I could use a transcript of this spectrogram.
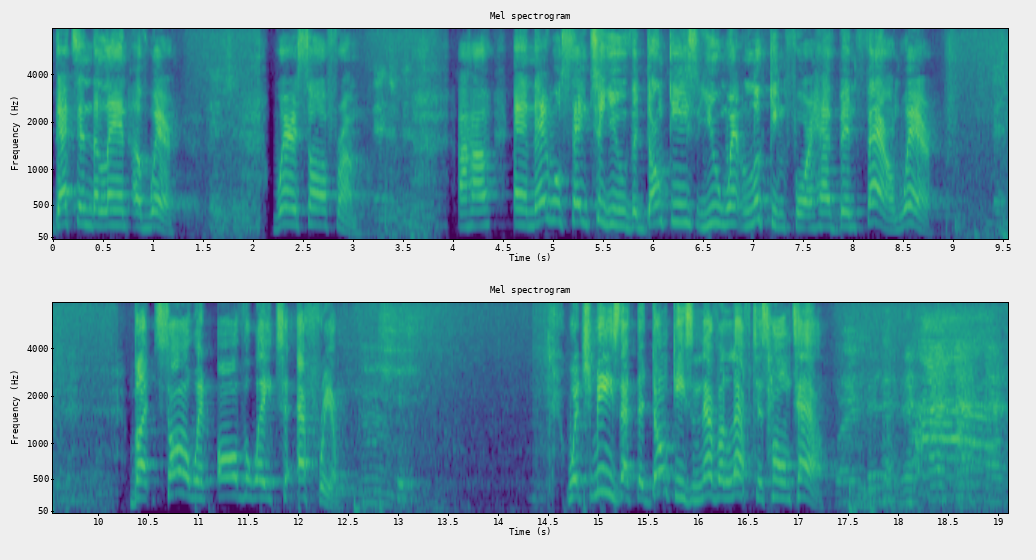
That's in the land of where? Benjamin. Where is Saul from? Benjamin. Uh huh. And they will say to you, The donkeys you went looking for have been found. Where? Benjamin. But Saul went all the way to Ephraim, which means that the donkeys never left his hometown.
